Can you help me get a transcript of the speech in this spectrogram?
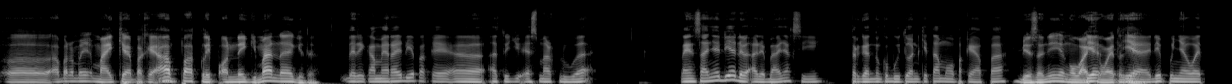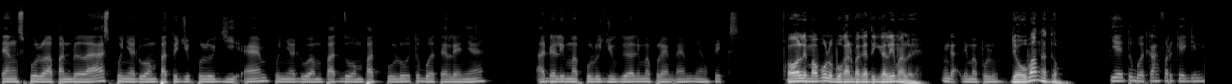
eh, apa namanya? Mic-nya pakai Hmm. apa? Clip on-nya gimana gitu. dari kameranya dia pakai eh, A7S Mark II. Lensanya dia ada ada banyak sih. Tergantung kebutuhan kita mau pakai apa. Biasanya yang dia, nge-white aja. Iya, dia punya wide yang 1018, punya 2470 GM, punya 24240 tuh buat telenya. Ada 50 juga 50 mm yang fix. Oh, 50 bukan pakai 35 lo ya? Enggak 50. Jauh banget dong. Iya itu buat cover kayak gini.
